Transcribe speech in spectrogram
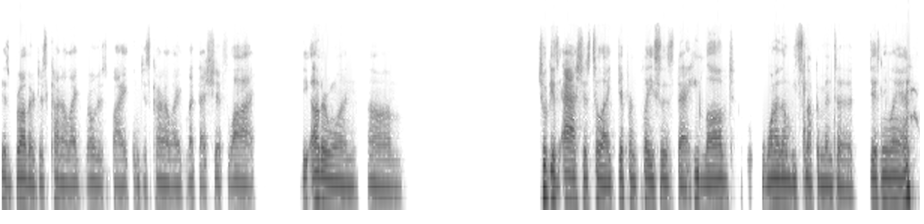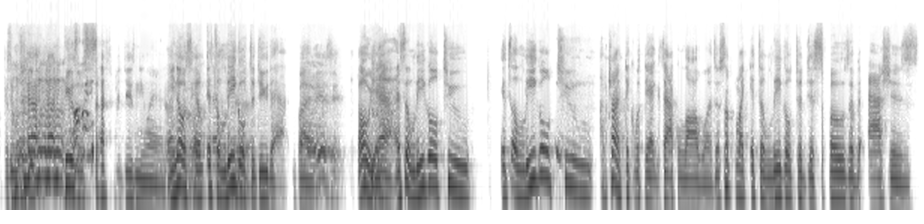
his brother just kind of like rode his bike and just kind of like let that shit fly. The other one, um, took his ashes to like different places that he loved. One of them, we snuck him into Disneyland because he was, he was obsessed with Disneyland. You know, it's, it's illegal to do that, but is it? Oh yeah, it's illegal to it's illegal to I'm trying to think what the exact law was. It's something like it's illegal to dispose of ashes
